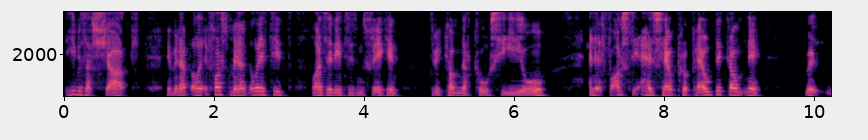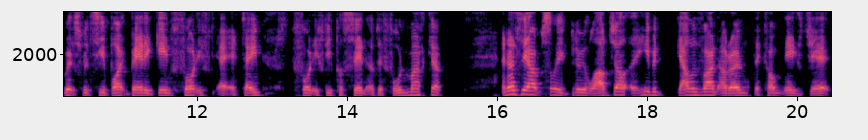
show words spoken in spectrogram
he was a shark who manipulated, first manipulated Lazaridis and Fregin to become their co-CEO. And at first, it has helped propel the company, which would see BlackBerry gain 40 at a time, 43% of the phone market. And as they actually grew larger, he would gallivant around the company's jet,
